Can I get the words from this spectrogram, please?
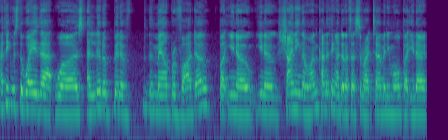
I think it was the way that was a little bit of the male bravado, but you know, you know, shining them on kind of thing. I don't know if that's the right term anymore, but you know,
